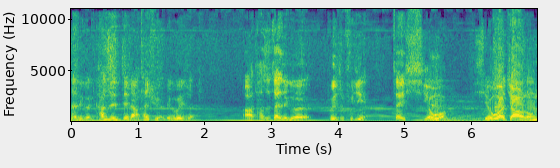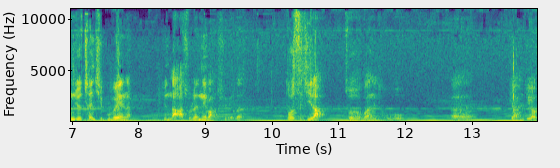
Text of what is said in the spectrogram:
在这个看这这两滩血这个位置，啊，他是在这个位置附近，在斜卧，斜卧江小龙就趁其不备呢，就拿出了那把锤子，多次击打周守官的头部，呃，将将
